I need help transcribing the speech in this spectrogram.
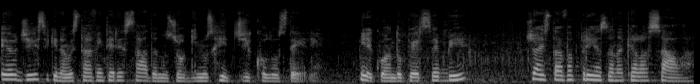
Eu disse que não estava interessada nos joguinhos ridículos dele. E quando percebi, já estava presa naquela sala.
